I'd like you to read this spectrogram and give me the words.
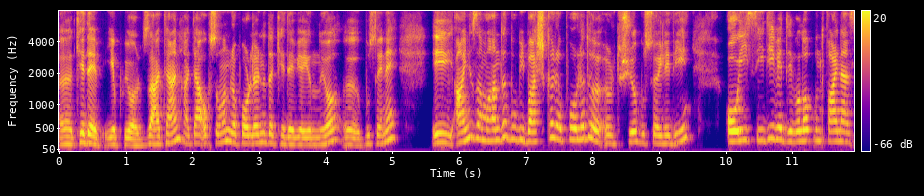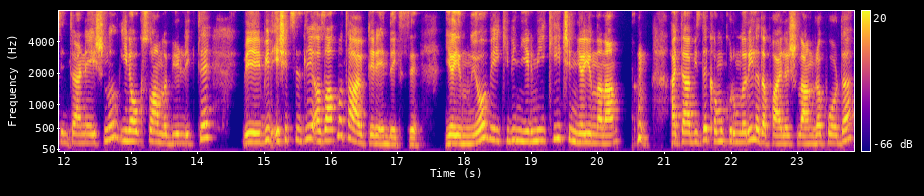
e, KEDEV yapıyor zaten. Hatta Oxfam'ın raporlarını da KEDEV yayınlıyor e, bu sene. Aynı zamanda bu bir başka raporla da örtüşüyor bu söylediğin. OECD ve Development Finance International yine Oxfam'la birlikte bir eşitsizliği azaltma taahhütleri endeksi yayınlıyor ve 2022 için yayınlanan hatta bizde kamu kurumlarıyla da paylaşılan raporda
